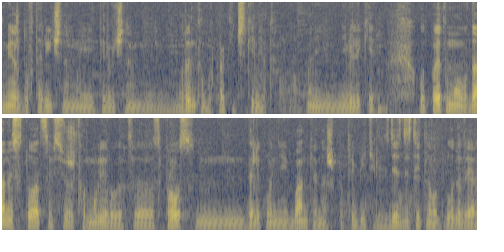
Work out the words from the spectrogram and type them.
между вторичным и первичным рынком, их практически нет. Они невелики. Вот поэтому в данной ситуации все же формулируют спрос далеко не банки, а наши потребители. Здесь действительно вот благодаря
